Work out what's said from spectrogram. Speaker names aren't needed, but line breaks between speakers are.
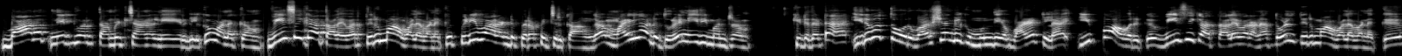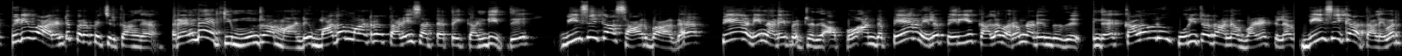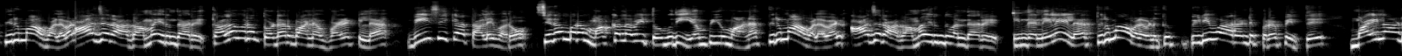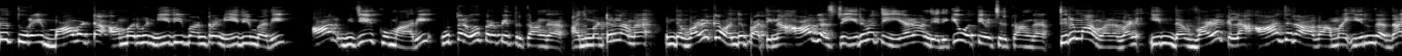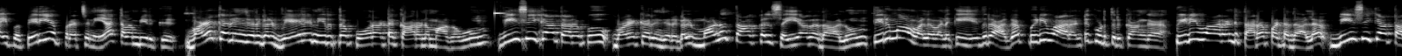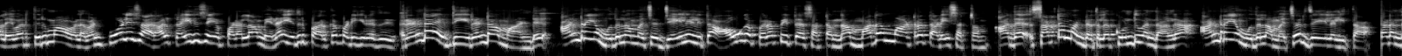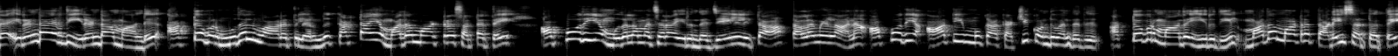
Bharat network Tamil channel நேயர்களுக்கு வணக்கம். விசிகா தலைவர் திருமாவளவனுக்கு பிடிவாரண்ட் பிறப்பிச்சிருக்காங்க மயிலாடுதுறை நீதிமன்றம். கிட்டத்தட்ட இருபத்தோரு வருஷங்களுக்கு முந்தைய வழக்குல இப்போ அவருக்கு விசிகா தலைவரான தொல் திருமாவளவனுக்கு பிடிவாரண்ட் பிறப்பிச்சிருக்காங்க. ரெண்டாயிரத்தி மூன்றாம் ஆண்டு மதம் மாற்ற தடை சட்டத்தை கண்டித்து விசிகா சார்பாக பேரணி நடைபெற்றது. அப்போ அந்த பேரணியில பெரிய கலவரம் நடந்தது. இந்த கலவரம் குறித்ததான வழக்குல விசிகா தலைவர் திருமாவளவன் ஆஜராகாம இருந்தாரு. கலவரம் தொடர்பான வழக்குல விசிகா தலைவரும் சிதம்பரம் மக்களவை தொகுதி எம்பியுமான திருமாவளவன் ஆஜராகாம இருந்து வந்தாரு. இந்த நிலையில திருமாவளவனுக்கு பிடிவாரண்ட் பிறப்பித்து மயிலாடுதுறை மாவட்ட அமர்வு நீதிமன்ற நீதிபதி ஆர். விஜயகுமாரி உத்தரவு பிறப்பித்திருக்காங்க. அது மட்டும் இல்லாம இந்த வழக்கை வந்து பாத்தீங்கன்னா ஆகஸ்ட் இருபத்தி ஏழாம் தேதிக்கு ஒத்தி வச்சிருக்காங்க. திருமாவளவன் இந்த வழக்குல ஆஜராகாம இருந்ததுதான் இப்ப பெரிய பிரச்சனையா கிளம்பி இருக்கு வழக்கறிஞர்கள் வேலை நிறுத்த போராட்ட காரணமாகவும் விசிகா தரப்பு வழக்கறிஞர்கள் மனு தாக்கல் செய்யாததாலும் திருமாவளவனுக்கு எதிராக பிடிவாரண்ட் கொடுத்திருக்காங்க. பிடிவாரண்ட் தரப்பட்டதால விசிகா தலைவர் திருமாவளவன் போலீசாரால் கைது செய்யப்படலாம் என எதிர்பார்க்கப்படுகிறது. ரெண்டாயிரத்தி இரண்டாம் ஆண்டு அன்றைய முதலமைச்சர் ஜெயலலிதா அவங்க பிறப்பித்த சட்டம் தான் மதம் மாற்ற தடை சட்டம். அத சட்டமன்றத்துல கொண்டு வந்தாங்க அன்றைய முதலமைச்சர் ஜெயலலிதா. கடந்த இரண்டாயிரத்தி இரண்டாம் ஆண்டு அக்டோபர் முதல் வாரத்திலிருந்து கட்டாய மதம் மாற்ற சட்டத்தை அப்போதைய முதலமைச்சரா இருந்த ஜெயலலிதா தலைமையிலான அப்போதைய அதிமுக கட்சி கொண்டு வந்தது. அக்டோபர் மாத இறுதியில் மதம் மாற்ற தடை சட்டத்தை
